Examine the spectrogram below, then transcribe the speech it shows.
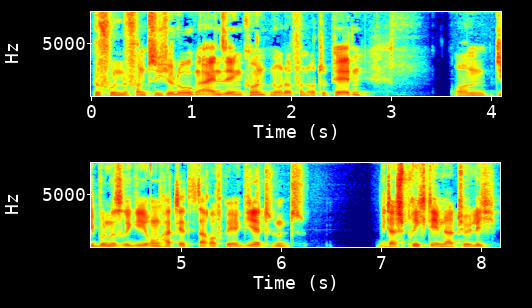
Befunde von Psychologen einsehen konnten oder von Orthopäden. Und die Bundesregierung hat jetzt darauf reagiert und widerspricht dem natürlich.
